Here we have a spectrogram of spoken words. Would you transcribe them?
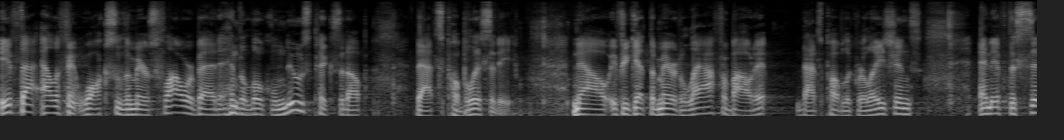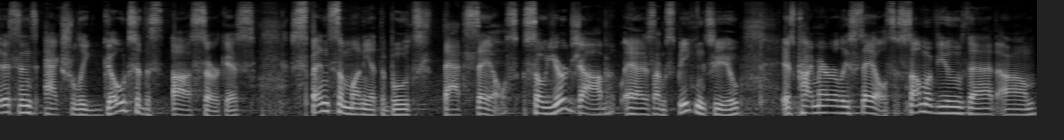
If that elephant walks through the mayor's flower bed and the local news picks it up, that's publicity. Now, if you get the mayor to laugh about it, that's public relations. And if the citizens actually go to the uh, circus, spend some money at the booths, that's sales. So your job, as I'm speaking to you, is primarily sales. Some of you that um,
